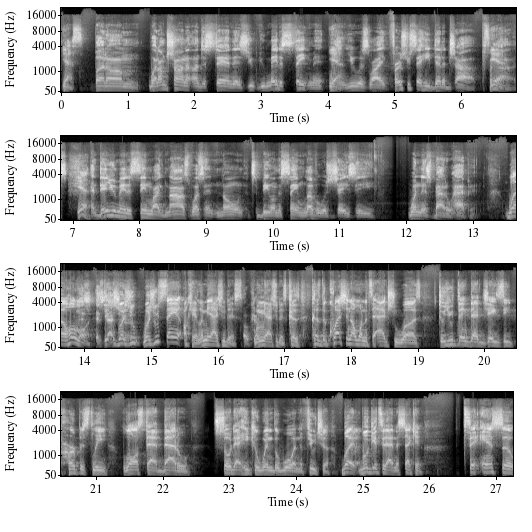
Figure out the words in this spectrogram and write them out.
Yes. But um, what I'm trying to understand is you you made a statement Yeah. and you was like, first you said he did a job for Yeah. Nas. Yeah. And then you made it seem like Nas wasn't known to be on the same level as Jay-Z when this battle happened. Well, hold on. Is- is was your- you was you saying? Okay, let me ask you this. Okay. Let me ask you this, because because the question I wanted to ask you was, do you think that Jay Z purposely lost that battle so that he could win the war in the future? But we'll get to that in a second. To answer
